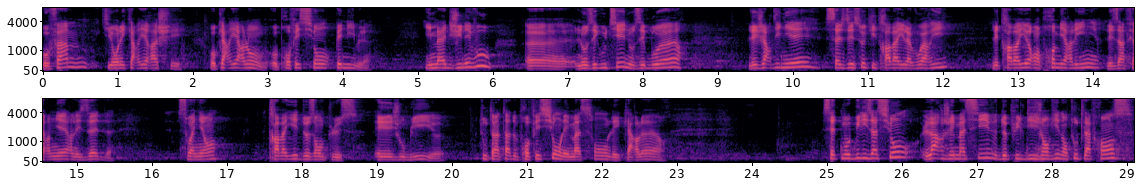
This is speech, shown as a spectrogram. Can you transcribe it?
aux femmes qui ont les carrières hachées, aux carrières longues, aux professions pénibles. Imaginez-vous euh, nos égoutiers, nos éboueurs, les jardiniers, celles et ceux qui travaillent la voirie, les travailleurs en première ligne, les infirmières, les aides soignants, travailler deux ans de plus. Et j'oublie euh, tout un tas de professions, les maçons, les carleurs, cette mobilisation large et massive depuis le 10 janvier dans toute la France,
